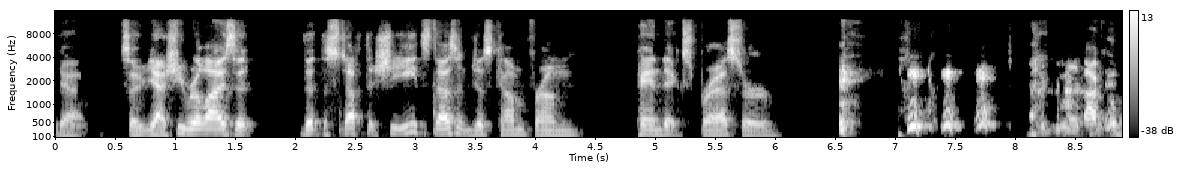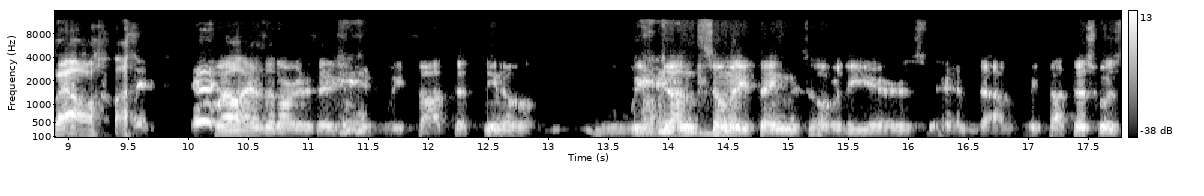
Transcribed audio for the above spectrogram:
Yeah. So yeah, she realized that that the stuff that she eats doesn't just come from Panda Express or exactly. Taco Bell. well, as an organization, we thought that you know we've done so many things over the years, and um, we thought this was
